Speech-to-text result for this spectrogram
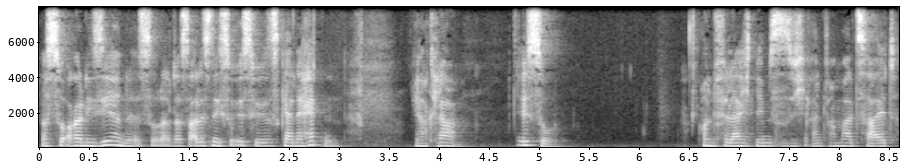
was zu organisieren ist oder dass alles nicht so ist, wie wir es gerne hätten. Ja klar, ist so. Und vielleicht nehmen Sie sich einfach mal Zeit,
